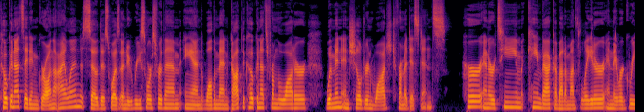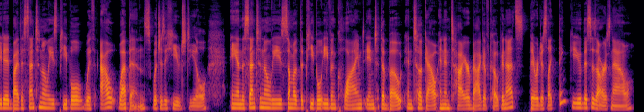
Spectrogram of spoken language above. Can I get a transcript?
Coconuts, they didn't grow on the island, so this was a new resource for them. And while the men got the coconuts from the water, women and children watched from a distance. Her and her team came back about a month later and they were greeted by the Sentinelese people without weapons, which is a huge deal. And the Sentinelese, some of the people even climbed into the boat and took out an entire bag of coconuts. They were just like, thank you, this is ours now.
